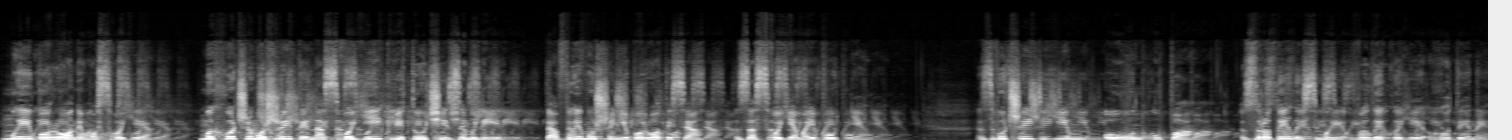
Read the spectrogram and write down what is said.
Ми боронимо своє. Ми хочемо жити на своїй квітучій землі та вимушені боротися за своє майбутнє. Звучить гімн ОУН УПА. Зродились ми великої години.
